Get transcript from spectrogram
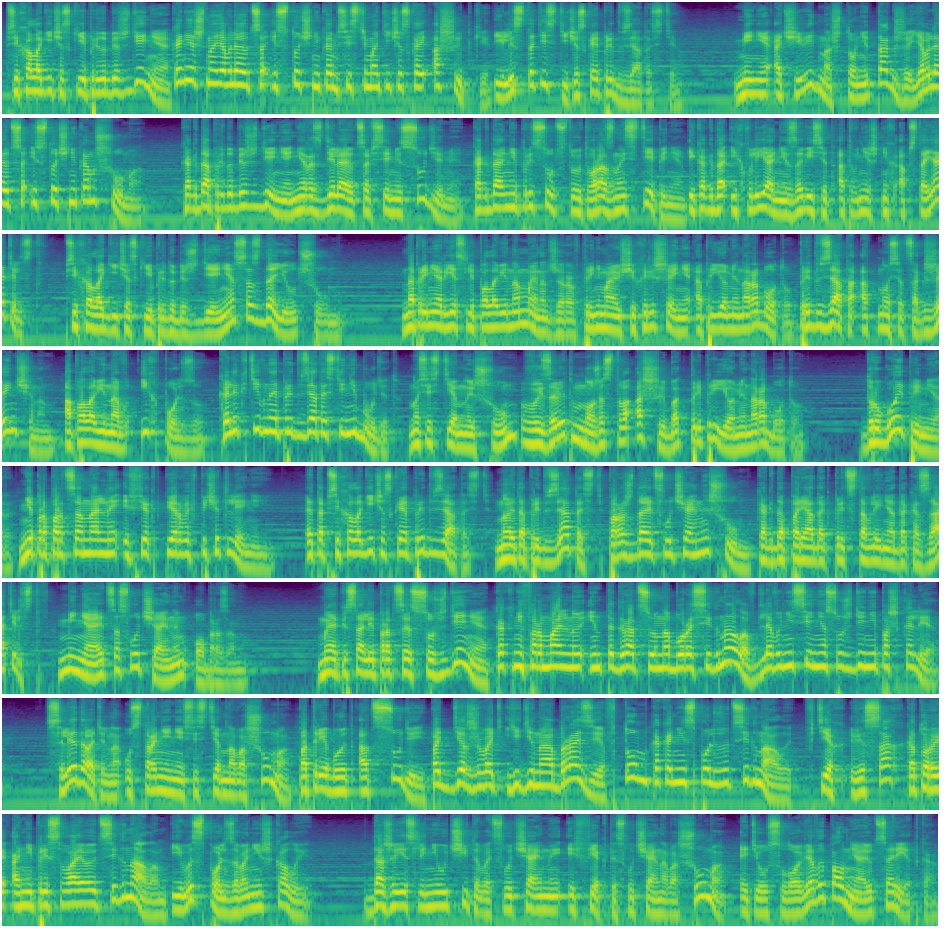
Психологические предубеждения, конечно, являются источником систематической ошибки или статистической предвзятости. Менее очевидно, что они также являются источником шума, когда предубеждения не разделяются всеми судьями, когда они присутствуют в разной степени и когда их влияние зависит от внешних обстоятельств, психологические предубеждения создают шум. Например, если половина менеджеров, принимающих решения о приеме на работу, предвзято относятся к женщинам, а половина в их пользу, коллективной предвзятости не будет, но системный шум вызовет множество ошибок при приеме на работу. Другой пример – непропорциональный эффект первых впечатлений. Это психологическая предвзятость, но эта предвзятость порождает случайный шум, когда порядок представления доказательств меняется случайным образом. Мы описали процесс суждения как неформальную интеграцию набора сигналов для вынесения суждений по шкале. Следовательно, устранение системного шума потребует от судей поддерживать единообразие в том, как они используют сигналы, в тех весах, которые они присваивают сигналам и в использовании шкалы. Даже если не учитывать случайные эффекты случайного шума, эти условия выполняются редко.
